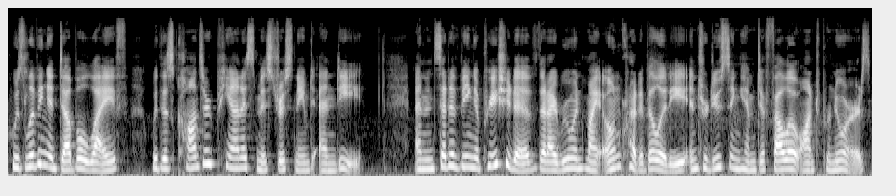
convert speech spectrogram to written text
who was living a double life with his concert pianist mistress named ND. And instead of being appreciative that I ruined my own credibility introducing him to fellow entrepreneurs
